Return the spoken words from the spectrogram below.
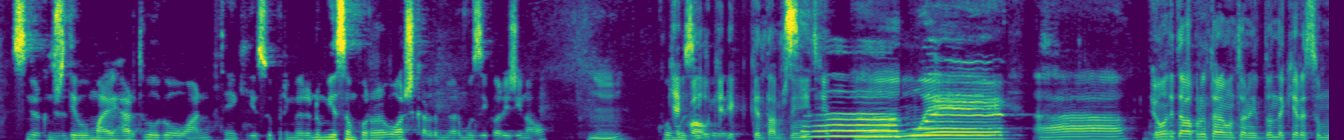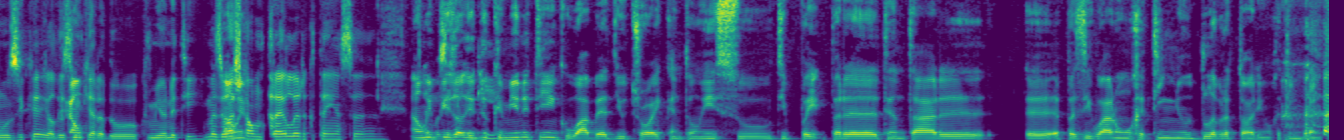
O senhor que nos deu o My Heart Will Go On, tem aqui a sua primeira nomeação para o Oscar da melhor música original. Hum. Com a Que é música. qual que, é que cantámos no início? Somewhere out Eu ontem estava a perguntar ao António de onde é que era essa música. Ele disse-me que era do Community, mas eu Há acho um- que há um trailer que tem essa. Há um música episódio do. Community em que o Abed e o Troy cantam isso tipo, pa- para tentar eh, apaziguar um ratinho de laboratório, um ratinho branco.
